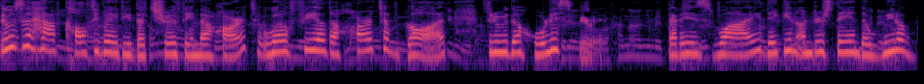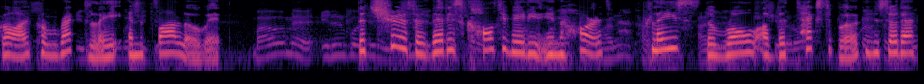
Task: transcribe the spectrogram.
Those who have cultivated the truth in their heart will feel the heart of God through the Holy Spirit. That is why they can understand the will of God correctly and follow it. The truth that is cultivated in heart plays the role of the textbook so that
